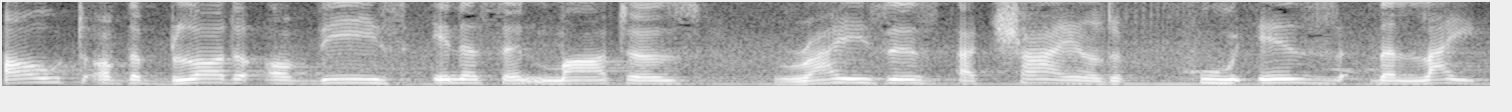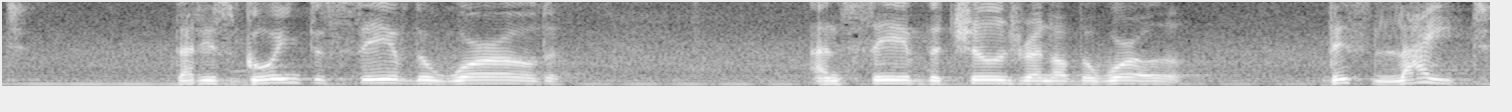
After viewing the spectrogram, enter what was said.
out of the blood of these innocent martyrs rises a child who is the light that is going to save the world and save the children of the world. This light,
